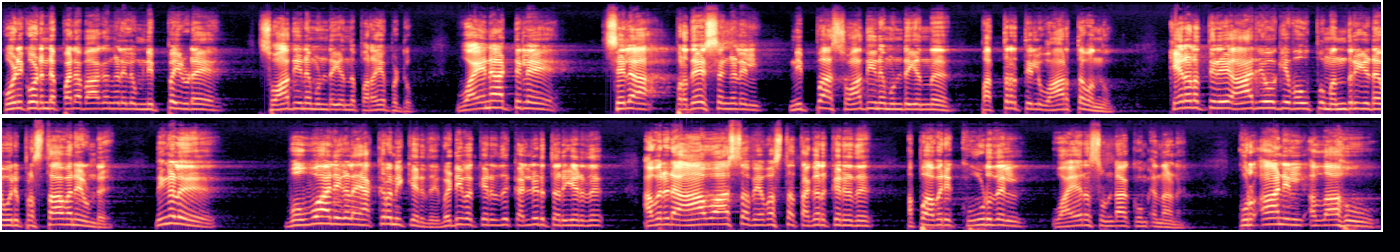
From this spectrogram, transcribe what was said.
കോഴിക്കോടിന്റെ പല ഭാഗങ്ങളിലും നിപ്പയുടെ സ്വാധീനമുണ്ട് എന്ന് പറയപ്പെട്ടു. വയനാട്ടിലെ ചില പ്രദേശങ്ങളിൽ നിപ്പ സ്വാധീനമുണ്ട് എന്ന് പത്രത്തിൽ വാർത്ത വന്നു. കേരളത്തിലെ ആരോഗ്യ വകുപ്പ് മന്ത്രിയുടെ ഒരു പ്രസ്താവനയുണ്ട്. നിങ്ങൾ വവ്വാലുകളെ ആക്രമിക്കരുത് വെടിവെക്കരുത് കല്ലെടുത്തെറിയരുത് അവരുടെ ആവാസ വ്യവസ്ഥ തകർക്കരുത് അപ്പോൾ അവർ കൂടുതൽ വൈറസ് ഉണ്ടാക്കും എന്നാണ്. ഖുർആാനിൽ അള്ളാഹു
